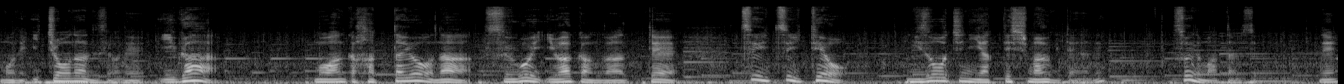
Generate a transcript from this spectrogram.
もうね胃腸なんですよね。胃がもうなんか張ったようなすごい違和感があってついつい手をみぞおちにやってしまうみたいなね。そういうのもあったんですよ。ね。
